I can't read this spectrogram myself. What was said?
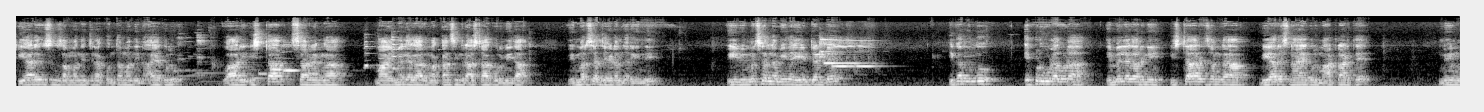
టీఆర్ఎస్కు సంబంధించిన కొంతమంది నాయకులు వారి ఇష్టానుసారంగా మా ఎమ్మెల్యే గారు మక్కాన్ సింగ్ రాజ్ ఠాకూర్ మీద విమర్శలు చేయడం జరిగింది. ఈ విమర్శల మీద ఏంటంటే ఇక ముందు ఎప్పుడు కూడా కూడా ఎమ్మెల్యే గారిని ఇష్టానుసంగా బీఆర్ఎస్ నాయకులు మాట్లాడితే మేము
